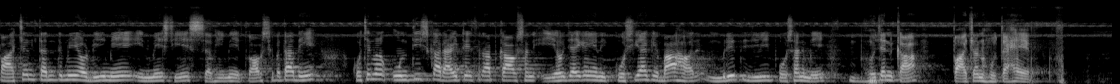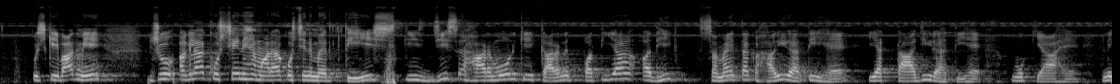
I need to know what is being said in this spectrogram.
पाचन तंत्र में और डी में, इनमें से सभी में। तो आपसे बता दें, क्वेश्चन नंबर उनतीस का राइट आंसर आपका ऑप्शन ए हो जाएगा, यानी कोशिका के बाहर मृत जीवी पोषण में भोजन का पाचन होता है। उसके बाद में जो अगला क्वेश्चन है हमारा क्वेश्चन नंबर तीस, कि जिस हार्मोन के कारण पतियाँ अधिक समय तक हरी रहती है या ताज़ी रहती है, वो क्या है? यानी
